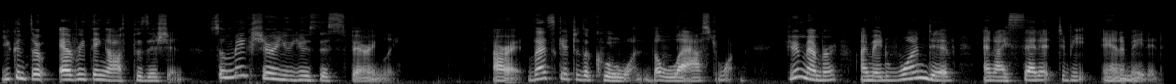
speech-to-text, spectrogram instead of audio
you can throw everything off position. So make sure you use this sparingly. All right, let's get to the cool one, the last one. If you remember, I made one div and I set it to be animated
